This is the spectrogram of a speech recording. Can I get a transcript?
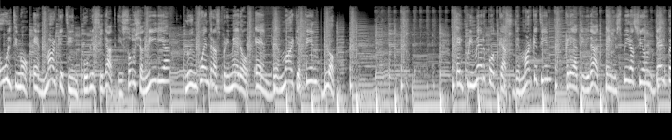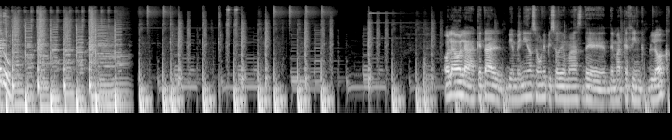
último en marketing, publicidad y social media lo encuentras primero en The Marketing Blog. El primer podcast de marketing, creatividad e inspiración del Perú. Hola, hola, ¿qué tal? Bienvenidos a un episodio más de, The Marketing Blog,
